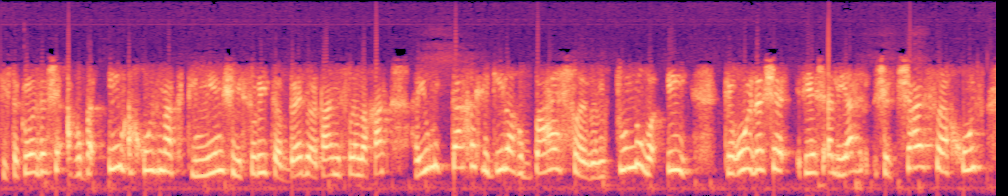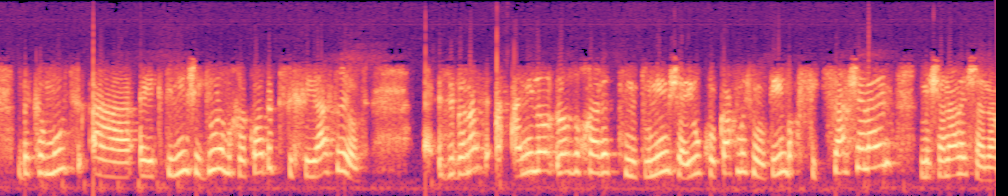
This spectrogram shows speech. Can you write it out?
תסתכלו על זה ש-40% מהקטינים שניסו להתאבד ב-2021 היו מתחת לגיל 14, זה נתון נוראי. תראו את זה שיש עלייה של 19% בכמות הקטינים שהגיעו למחלקות הפסיכיאטריות. זה באמת, אני לא, לא זוכרת נתונים שהיו כל כך משמעותיים בקפיצה שלהם משנה לשנה.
